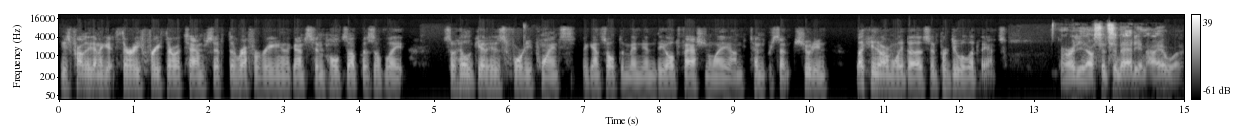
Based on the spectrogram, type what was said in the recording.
He's probably going to get 30 free throw attempts if the refereeing against him holds up as of late. So he'll get his 40 points against Old Dominion the old fashioned way on 10% shooting, like he normally does, and Purdue will advance. Alrighty, now Cincinnati and Iowa.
